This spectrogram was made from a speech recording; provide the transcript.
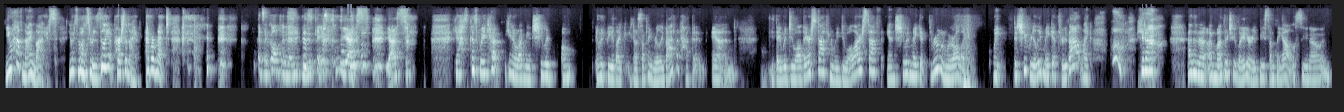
You have nine lives. You're the most resilient person I have ever met. It's a compliment in this case. yes, yes, yes. Because we kept, you know, I mean, she would, um, it would be like, you know, something really bad would happen. And they would do all their stuff and we'd do all our stuff. And she would make it through. And we were all like, wait, did she really make it through that? Like, whoa, you know? and then a, a, month or two later it'd be something else you know and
